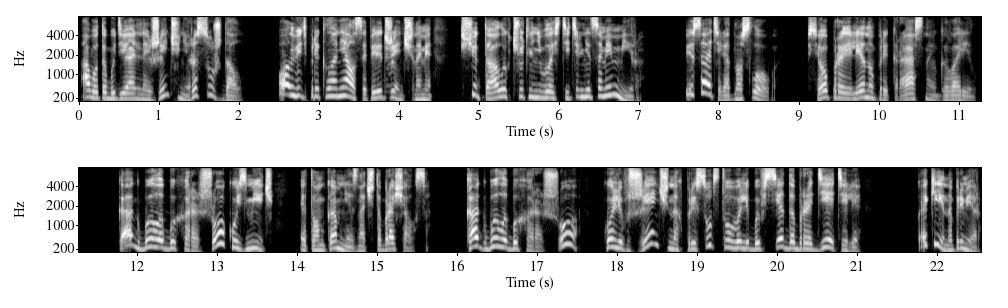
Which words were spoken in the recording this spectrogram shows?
а вот об идеальной женщине рассуждал. Он ведь преклонялся перед женщинами, считал их чуть ли не властительницами мира. Писатель, одно слово. Все про Елену Прекрасную говорил. Как было бы хорошо, Кузьмич, это он ко мне, значит, обращался. Как было бы хорошо, коли в женщинах присутствовали бы все добродетели. Какие, например?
